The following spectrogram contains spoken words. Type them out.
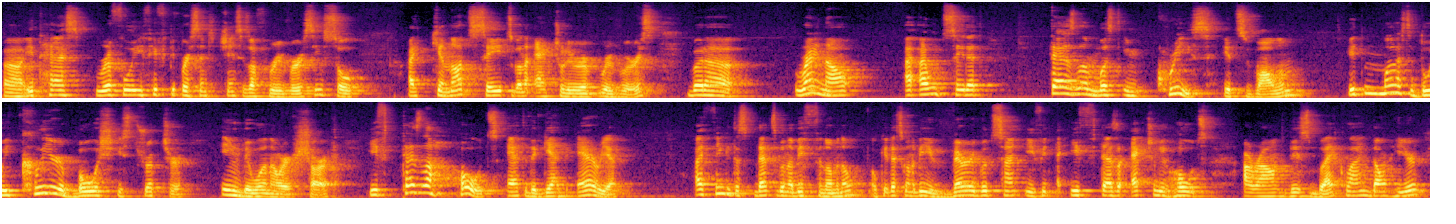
Uh, it has roughly 50% chances of reversing, so I cannot say it's gonna actually re reverse. But uh, right now, I, I would say that Tesla must increase its volume. It must do a clear bullish structure in the one hour chart if Tesla holds at the gap area, I think that's, that's going to be phenomenal. Okay, that's going to be a very good sign. If, it, if Tesla actually holds around this black line down here,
